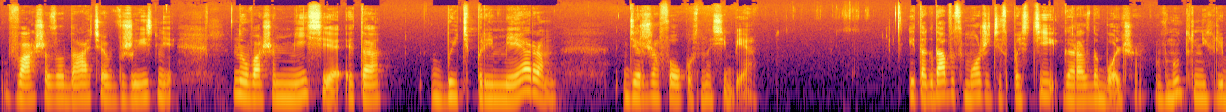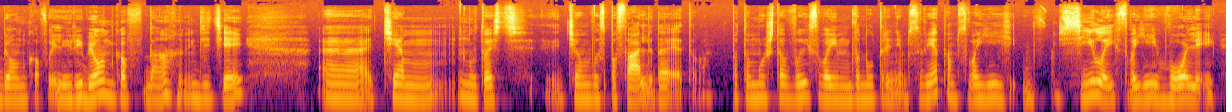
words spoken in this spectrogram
ваша задача в жизни, ну, ваша миссия — это быть примером, держа фокус на себе. И тогда вы сможете спасти гораздо больше внутренних ребенков или ребенков, да, детей, э, чем, ну, то есть, чем вы спасали до этого. Потому что вы своим внутренним светом, своей силой, своей волей —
